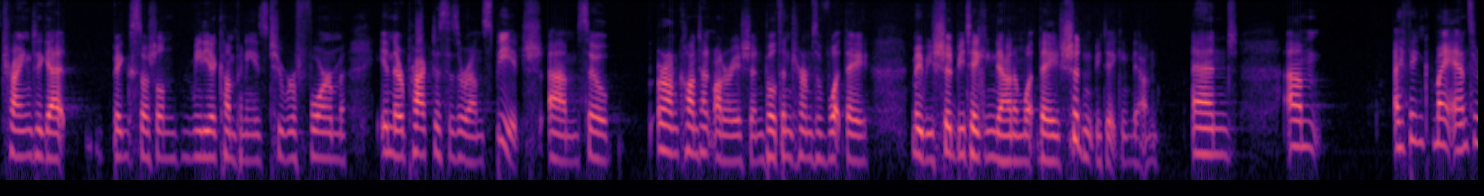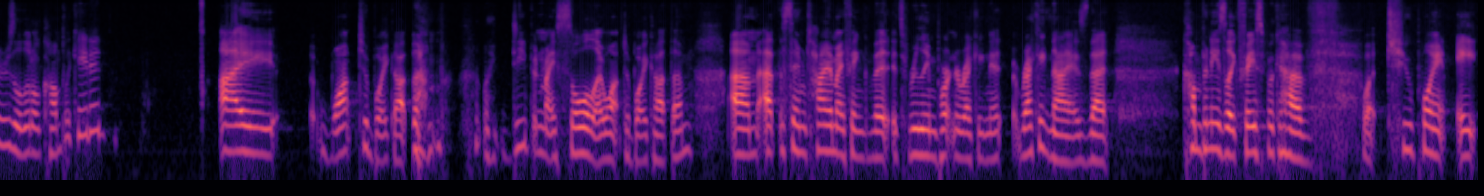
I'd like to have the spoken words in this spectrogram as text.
trying to get big social media companies to reform in their practices around speech. Um, so around content moderation, both in terms of what they maybe should be taking down and what they shouldn't be taking down. And um, I think my answer is a little complicated. I want to boycott them. like deep in my soul, I want to boycott them. Um, at the same time, I think that it's really important to recogni recognize that companies like Facebook have what 2.8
